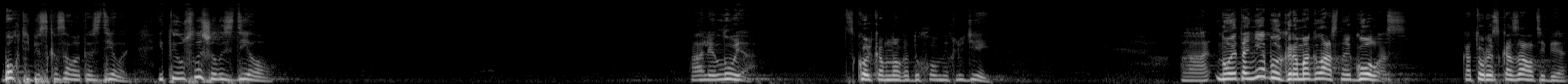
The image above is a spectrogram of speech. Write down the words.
Бог тебе сказал это сделать, и ты услышал и сделал. Аллилуйя! Сколько много духовных людей. А, но это не был громогласный голос, который сказал тебе,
